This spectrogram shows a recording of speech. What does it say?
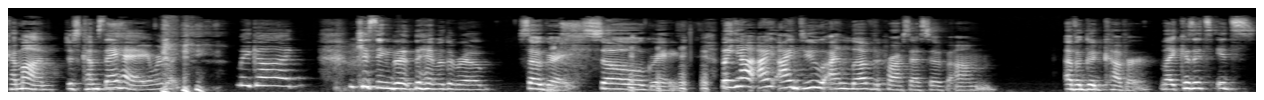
come on, just come say hey." And we're like, "Oh "My God!" Kissing the the hem of the robe. So great, so great. But yeah, I I do. I love the process of um of a good cover, like because it's it's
